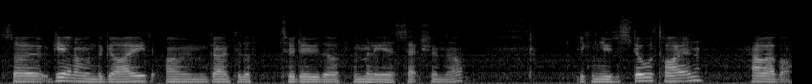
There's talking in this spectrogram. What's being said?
So getting on with the guide, I'm going to the to do the familiar section now. You can use a Steel Titan, however,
